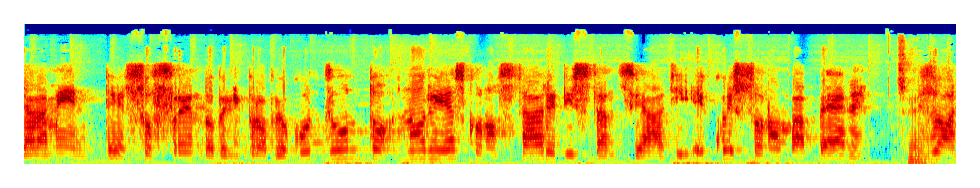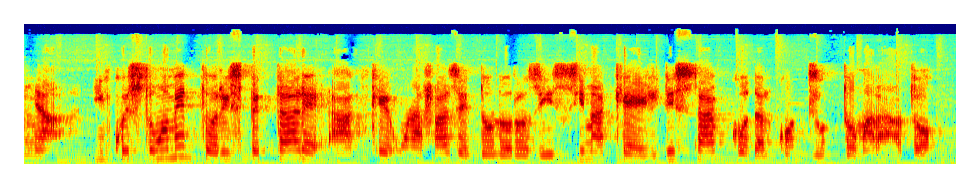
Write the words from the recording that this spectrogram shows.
chiaramente soffrendo per il proprio congiunto non riescono a stare distanziati e questo non va bene. Certo. Bisogna in questo momento rispettare anche una fase dolorosissima che è il distacco dal congiunto malato.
